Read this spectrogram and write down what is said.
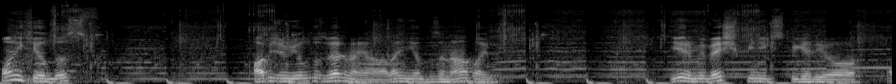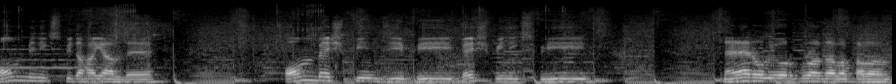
12 yıldız. Abicim yıldız verme ya. Ben yıldızı ne yapayım? 25.000 XP geliyor. 10.000 XP daha geldi. 15.000 GP, 5.000 XP. Neler oluyor burada bakalım.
